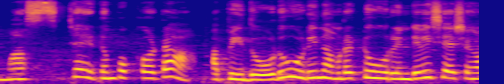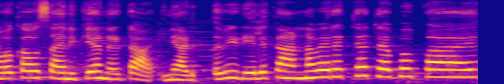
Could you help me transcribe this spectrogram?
മസ്റ്റായിട്ടും പൊക്കോട്ടാ. അപ്പൊ ഇതോടുകൂടി നമ്മുടെ ടൂറിന്റെ വിശേഷങ്ങളൊക്കെ അവസാനിക്കുകയാണ് കേട്ടാ. ഇനി അടുത്ത വീഡിയോയിൽ കാണുന്നവരെ ടാറ്റാ ബൈ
